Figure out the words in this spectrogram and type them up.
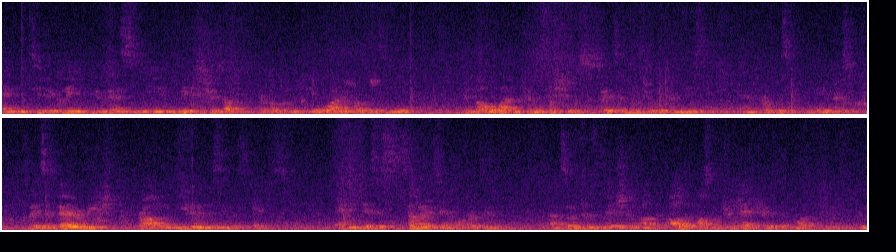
and typically you're going to see mixtures of probability 1 and probability below 1 transitions, so it's a mixture of deterministic and probabilistic behaviors. So it's a very rich problem even in the simplest case. And this is some example, for example, uh, some visualization of all the possible trajectories that model can do.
